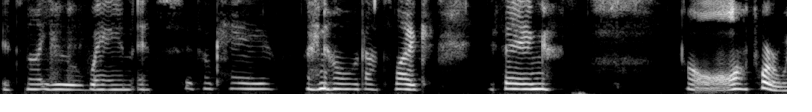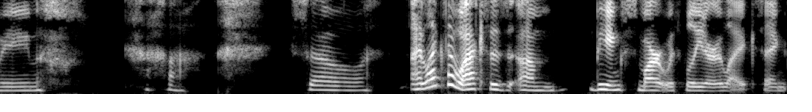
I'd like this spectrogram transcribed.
it's not you, Wayne. It's it's okay. I know that's like your thing. Oh, poor Wayne. so I like that the Wax's um being smart with Bleeder, like saying,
